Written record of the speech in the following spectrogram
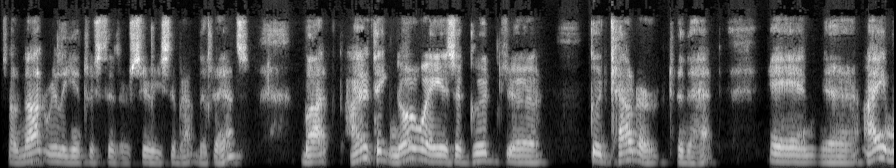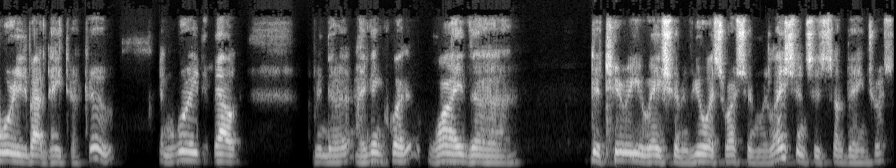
so not really interested or serious about defense. But I think Norway is a good uh, good counter to that, and uh, I am worried about NATO too, and worried about. I mean, the, I think what why the deterioration of U.S.-Russian relations is so dangerous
